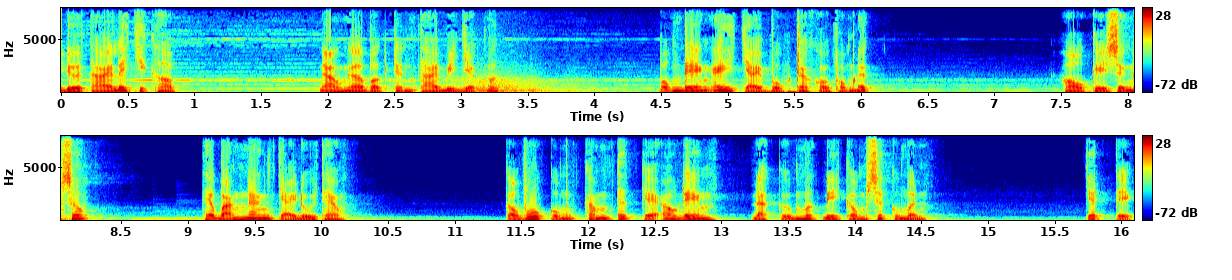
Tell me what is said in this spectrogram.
đưa tay lấy chiếc hộp. Nào ngờ vật trên tay bị giật mất. Bóng đen ấy chạy vụt ra khỏi phòng đất. Hồ Kỳ sửng sốt, Theo bản năng chạy đuổi theo. Cậu vô cùng căm tức kẻ áo đen đã cưỡng mất đi công sức của mình. Chết tiệt.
